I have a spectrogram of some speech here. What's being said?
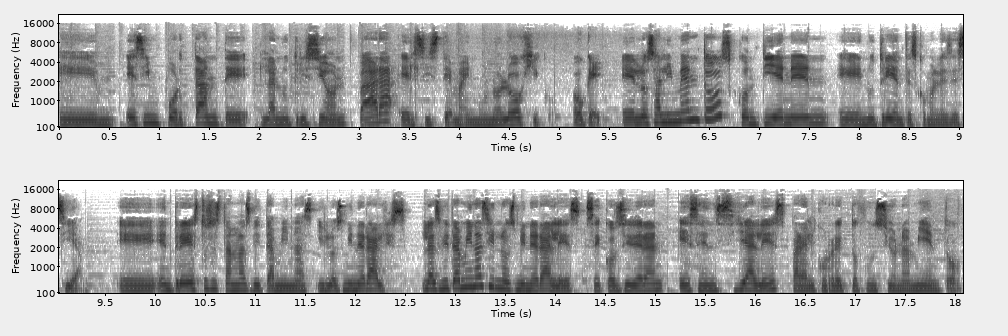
eh, es importante la nutrición para el sistema inmunológico? Ok, eh, los alimentos contienen eh, nutrientes, como les decía. entre estos están las vitaminas y los minerales. Las vitaminas y los minerales se consideran esenciales para el correcto funcionamiento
